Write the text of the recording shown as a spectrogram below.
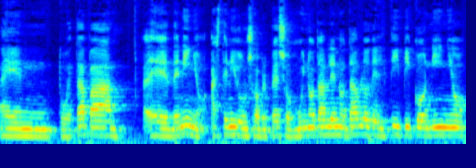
en tu etapa eh, de niño has tenido un sobrepeso muy notable, notable del típico niño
